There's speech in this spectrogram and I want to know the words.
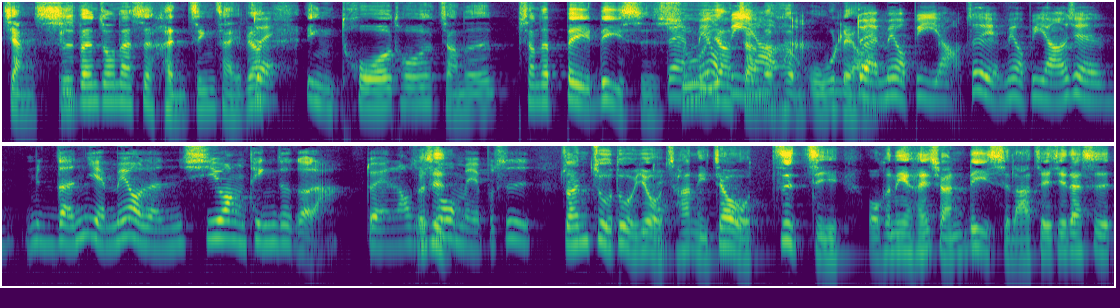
讲十分钟，但是很精彩，也不要硬拖拖，讲的像在背历史书一样，讲的很无聊。对，没有必要，这个也没有必要，而且人也没有人希望听这个啦。对，老实说，我们也不是专注度也有差。你叫我自己，我可能也很喜欢历史啦这些，但是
